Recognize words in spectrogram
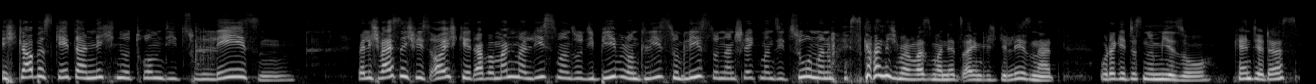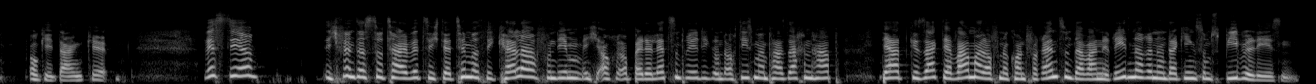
ich glaube, es geht da nicht nur darum, die zu lesen. Weil ich weiß nicht, wie es euch geht, aber manchmal liest man so die Bibel und liest und liest und dann schlägt man sie zu und man weiß gar nicht mehr, was man jetzt eigentlich gelesen hat. Oder geht es nur mir so? Kennt ihr das? Okay, danke. Wisst ihr, ich finde das total witzig. Der Timothy Keller, von dem ich auch bei der letzten Predigt und auch diesmal ein paar Sachen habe, der hat gesagt, er war mal auf einer Konferenz und da war eine Rednerin und da ging es ums Bibellesen.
